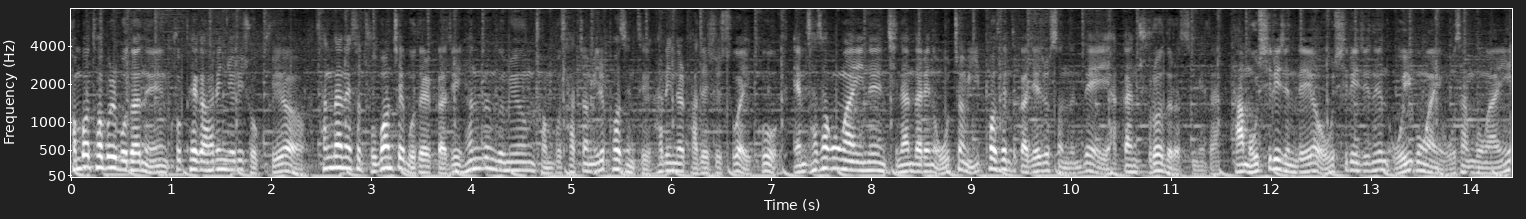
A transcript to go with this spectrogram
컨버터블보다는 쿠페가 할인율이 좋고요. 상단에서 두 번째 모델까지 현금 금융 전부 4.1% 할인을 받으실 수가 있고 M440i는 지난달에는 5.2%까지 해줬었는데 약간 줄어들었습니다. 다음 5 시리즈인데요. 5 시리즈는 520i, 530i,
